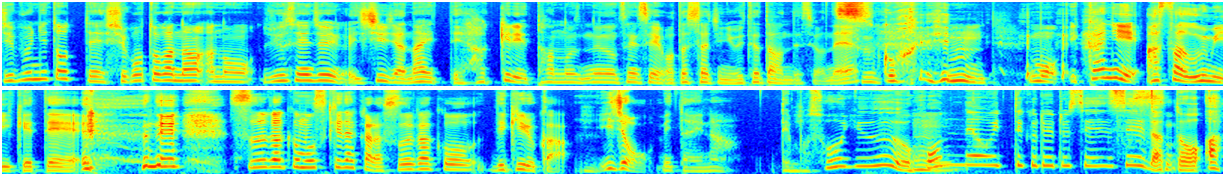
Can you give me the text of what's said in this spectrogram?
自分にとって仕事がなあの優先順位が1位じゃないってはっきり担任の先生私たちに言ってたんですよね。すごい、うん、もういかに朝海行けて ね、数学も好きだから数学をできるか以上みたいなでもそういう本音を言ってくれる先生だと、う。ん、あ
